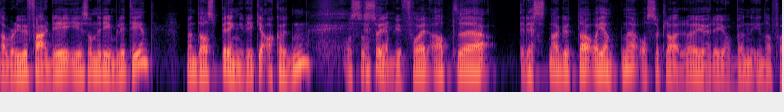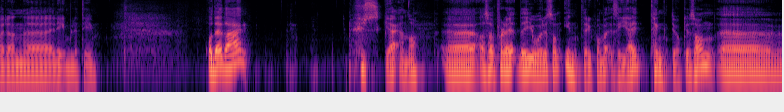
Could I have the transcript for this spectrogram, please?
Da blir vi ferdig i sånn rimelig tid, men da sprenger vi ikke akkorden. Og så sørger vi for at eh, resten av gutta og jentene også klarer å gjøre jobben innafor en eh, rimelig tid. Og det der husker jeg ennå. Eh, altså for det, det gjorde sånn inntrykk på meg. Altså jeg tenkte jo ikke sånn uh,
